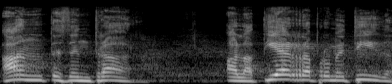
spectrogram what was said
antes de entrar a la tierra prometida,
